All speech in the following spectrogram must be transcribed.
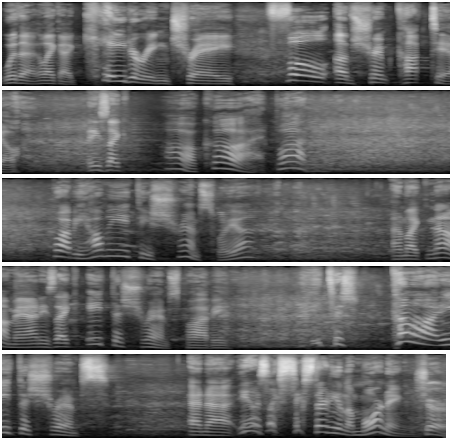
with a like a catering tray full of shrimp cocktail, and he's like, "Oh God, Bobby, Bobby, help me eat these shrimps, will ya?" I'm like, no, man. He's like, eat the shrimps, Bobby. eat the sh- Come on, eat the shrimps. And, uh, you know, it's like 6.30 in the morning. Sure.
